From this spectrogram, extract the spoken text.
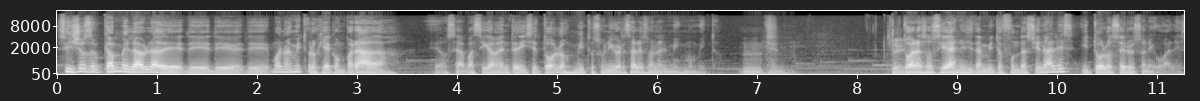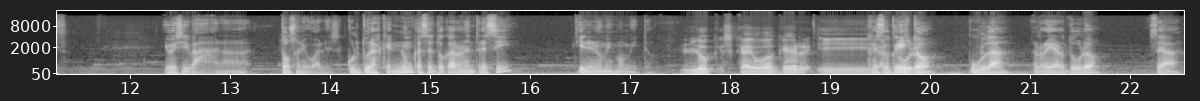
Sí, Joseph Campbell habla de, bueno, es mitología comparada. O sea, básicamente dice todos los mitos universales son el mismo mito. Todas las sociedades necesitan mitos fundacionales y todos los héroes son iguales. Y vos decís, va, no, todos son iguales. Culturas que nunca se tocaron entre sí tienen un mismo mito. Luke Skywalker y Jesucristo, Buda, el rey Arturo, o sea,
